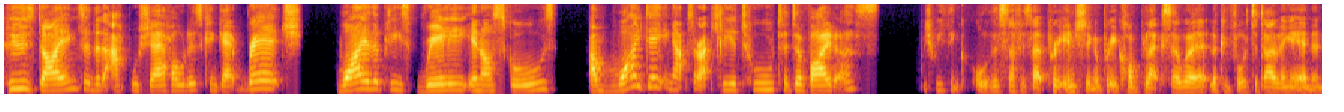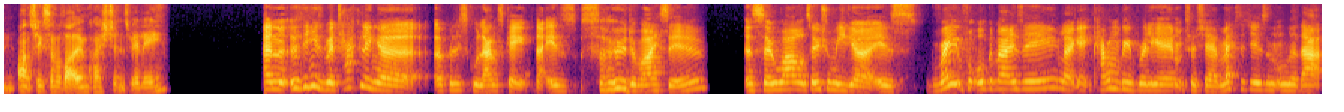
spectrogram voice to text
Who's dying so that the Apple shareholders can get rich? Why are the police really in our schools? And why dating apps are actually a tool to divide us? Which we think all this stuff is like pretty interesting and pretty complex. So we're looking forward to diving in and answering some of our own questions, really. And the thing is, we're tackling a, a political landscape that is so divisive. And so while social media is great for organizing, like it can be brilliant to share messages and all of that,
